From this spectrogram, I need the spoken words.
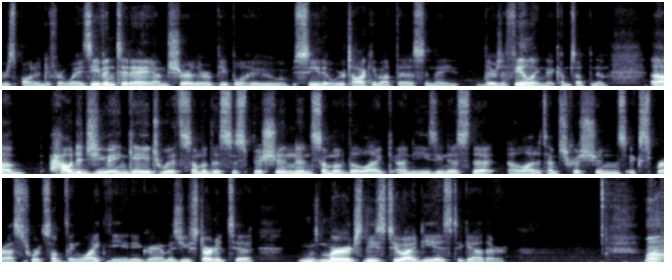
respond in different ways. Even today i'm sure there are people who see that we're talking about this and they there's a feeling that comes up in them. Um, how did you engage with some of the suspicion and some of the like uneasiness that a lot of times christians express towards something like the enneagram as you started to merge these two ideas together? Well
